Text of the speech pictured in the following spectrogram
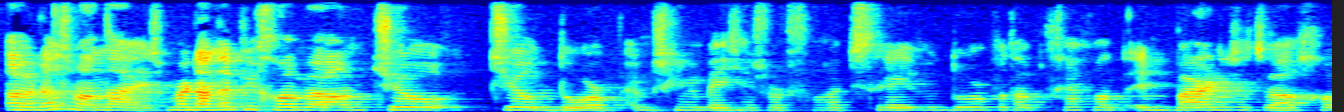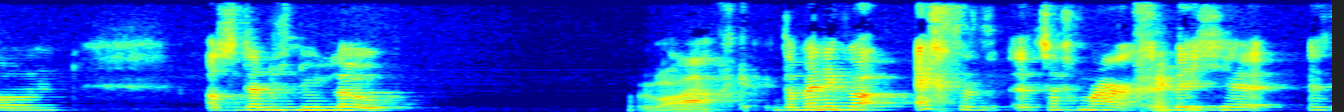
Oh, dat is wel nice. Maar dan heb je gewoon wel een chill, chill dorp. En misschien een beetje een soort vooruitstrevend dorp wat dat betreft. Want in Baarn is het wel gewoon... Als ik daar dus nu loop, Wel aangekeken. dan ben ik wel echt het, het, zeg maar, een beetje het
